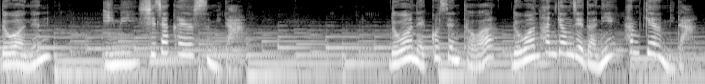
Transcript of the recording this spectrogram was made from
노원은 이미 시작하였습니다. 노원 에코센터와 노원 환경재단이 함께합니다.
